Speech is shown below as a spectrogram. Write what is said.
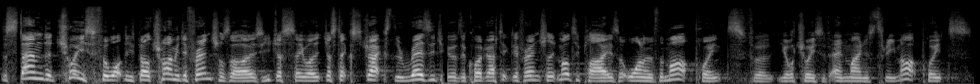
the standard choice for what these Beltrami differentials are is you just say, well, it just extracts the residue of the quadratic differential. It multiplies at one of the mark points for your choice of n minus 3 mark points.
